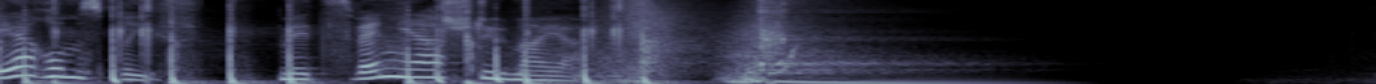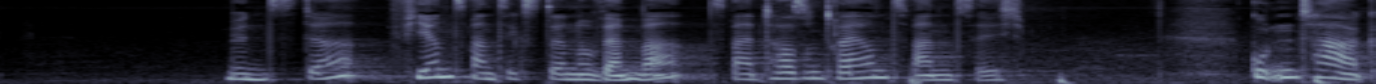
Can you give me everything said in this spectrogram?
Der Rumsbrief mit Svenja Stümeier. Münster, 24. November 2023. Guten Tag.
